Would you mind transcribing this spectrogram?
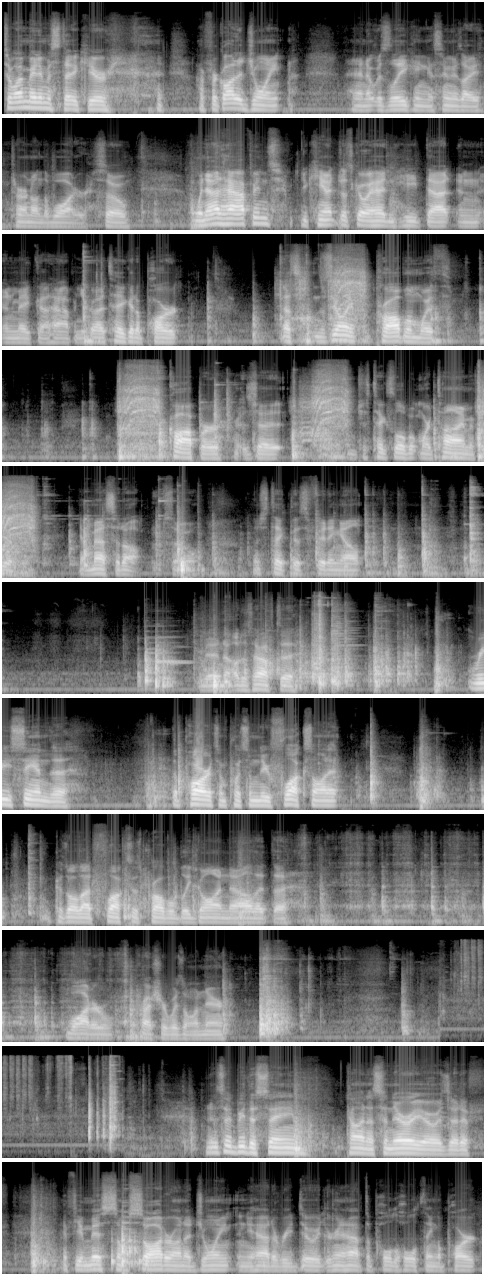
So I made a mistake here. I forgot a joint and it was leaking as soon as I turned on the water. So when that happens, you can't just go ahead and heat that and, and make that happen. You gotta take it apart. That's, that's the only problem with copper is that it just takes a little bit more time if you, you mess it up. So let's take this fitting out. And then I'll just have to re-sand the, the parts and put some new flux on it because all that flux is probably gone now that the water pressure was on there. And this would be the same kind of scenario is that if if you missed some solder on a joint and you had to redo it, you're going to have to pull the whole thing apart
